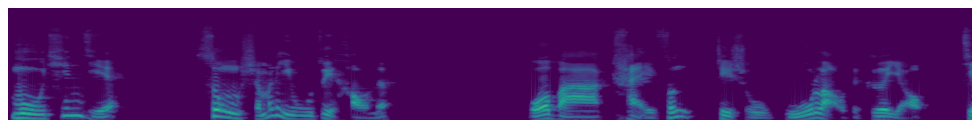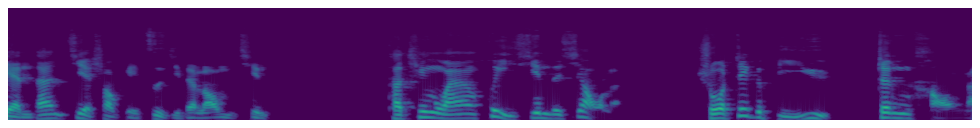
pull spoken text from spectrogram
母亲节送什么礼物最好呢？我把《凯风》这首古老的歌谣简单介绍给自己的老母亲，她听完会心的笑了，说：“这个比喻真好啊！”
